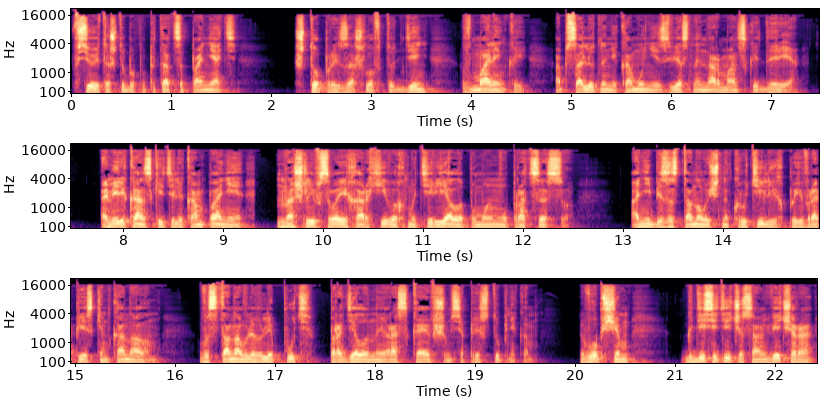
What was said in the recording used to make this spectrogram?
Все это, чтобы попытаться понять – что произошло в тот день в маленькой, абсолютно никому неизвестной нормандской дыре. Американские телекомпании нашли в своих архивах материалы по моему процессу. Они безостановочно крутили их по европейским каналам, восстанавливали путь, проделанный раскаявшимся преступником. В общем, к десяти часам вечера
